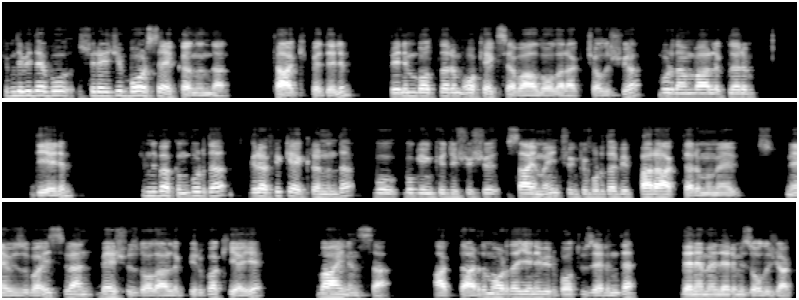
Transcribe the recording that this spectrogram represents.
Şimdi bir de bu süreci borsa ekranından takip edelim. Benim botlarım OKEX'e bağlı olarak çalışıyor. Buradan varlıklarım diyelim. Şimdi bakın burada grafik ekranında bu bugünkü düşüşü saymayın. Çünkü burada bir para aktarımı mev mevzu bahis. Ben 500 dolarlık bir bakiyayı Binance'a aktardım. Orada yeni bir bot üzerinde denemelerimiz olacak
